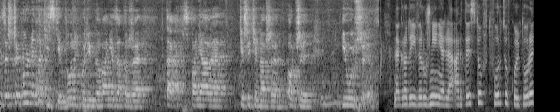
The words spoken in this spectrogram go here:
ze szczególnym naciskiem złożyć podziękowanie za to, że tak wspaniale cieszycie nasze oczy i uszy. Nagrody i wyróżnienia dla artystów, twórców kultury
